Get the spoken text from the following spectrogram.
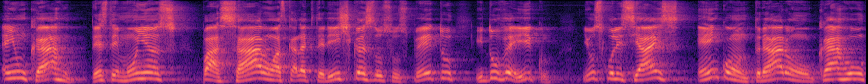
em um carro. Testemunhas passaram as características do suspeito e do veículo. E os policiais encontraram o carro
